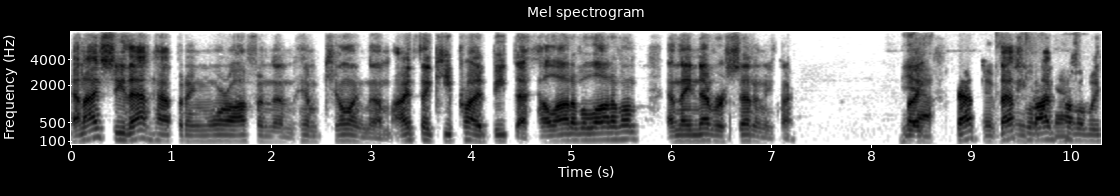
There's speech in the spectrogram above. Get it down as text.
and I see that happening more often than him killing them. I think he probably beat the hell out of a lot of them, and they never said anything. Like, yeah, That's If that's what I anything, probably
